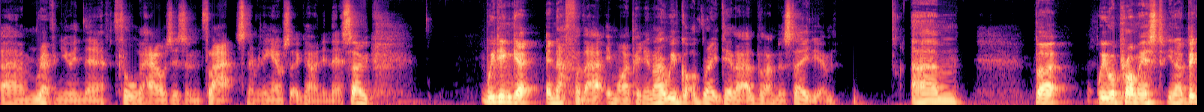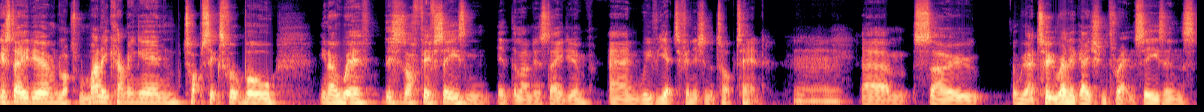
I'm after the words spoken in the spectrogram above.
um, revenue in there for all the houses and flats and everything else that are going in there. So we didn't get enough for that, in my opinion. I know we've got a great deal out of the London Stadium, um, but we were promised, you know, bigger stadium, lots more money coming in, top six football. You know, we're this is our fifth season at the London Stadium, and we've yet to finish in the top ten. Mm. Um, so we had two relegation threatened seasons.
